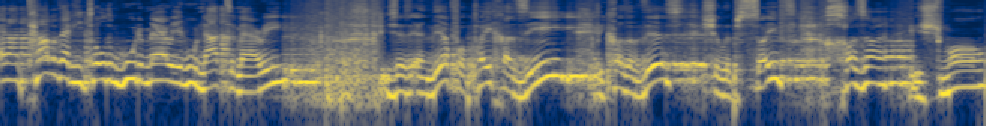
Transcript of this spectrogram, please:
And on top of that he told him who to marry and who not to marry. He says and therefore Peichazi because of this Shalip Saif Chazar Yishmael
